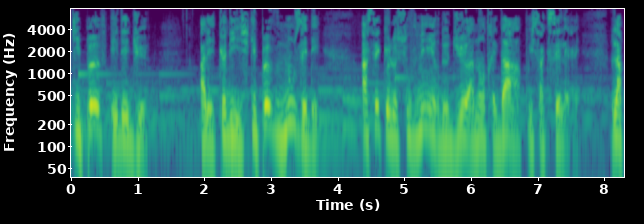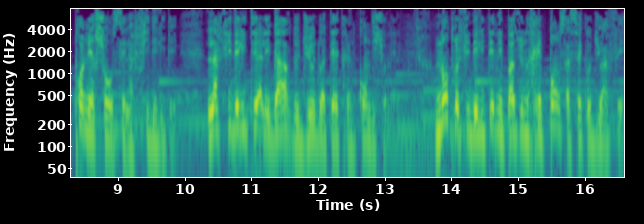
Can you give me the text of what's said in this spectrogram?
qui peuvent aider Dieu. Allez, que dis-je? Qui peuvent nous aider à ce que le souvenir de Dieu à notre égard puisse accélérer. La première chose, c'est la fidélité. La fidélité à l'égard de Dieu doit être inconditionnelle. Notre fidélité n'est pas une réponse à ce que Dieu a fait.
